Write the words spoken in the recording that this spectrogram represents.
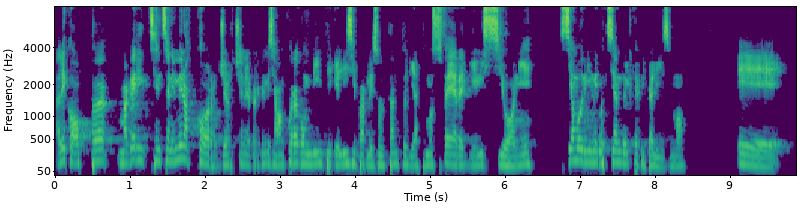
alle COP, magari senza nemmeno accorgercene, perché noi siamo ancora convinti che lì si parli soltanto di atmosfere e di emissioni, stiamo rinegoziando il capitalismo. E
